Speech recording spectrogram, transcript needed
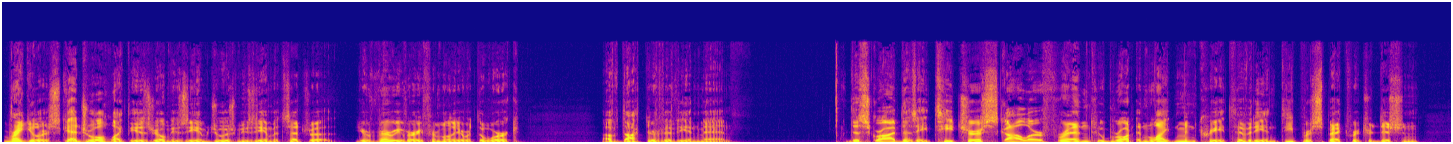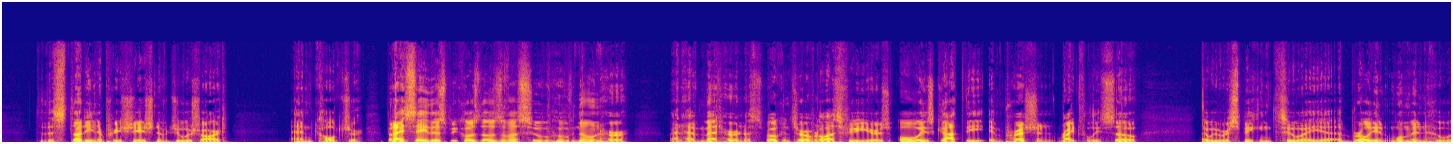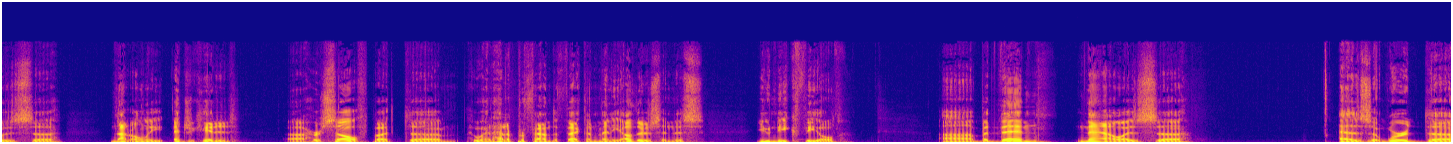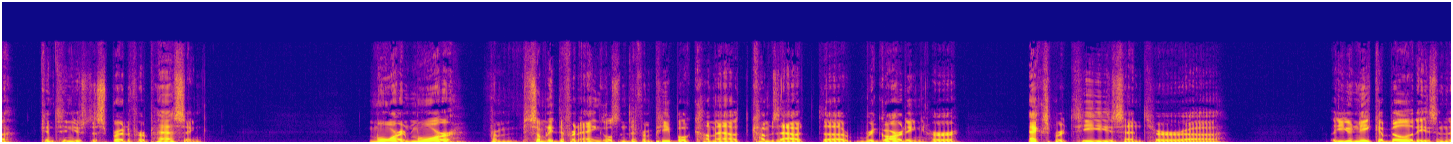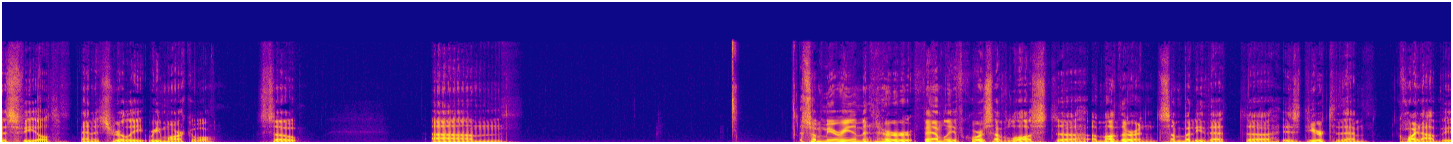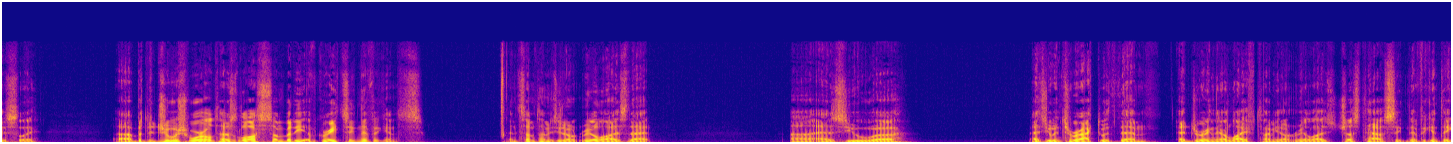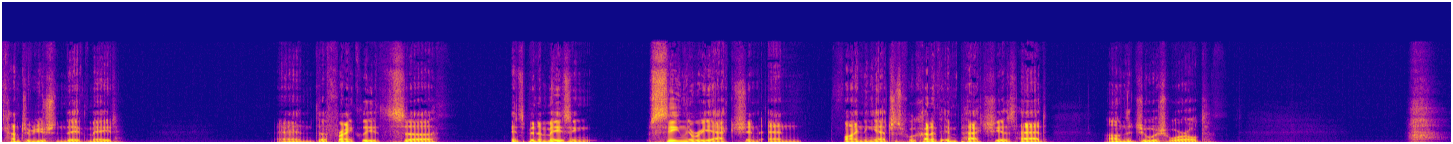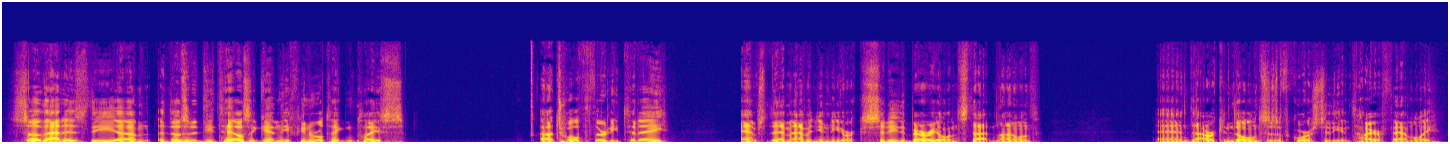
regular schedule, like the Israel Museum, Jewish Museum, etc. You're very very familiar with the work of Dr. Vivian Mann described as a teacher, scholar, friend who brought enlightenment, creativity, and deep respect for tradition to the study and appreciation of Jewish art and culture. But I say this because those of us who, who've known her and have met her and have spoken to her over the last few years always got the impression, rightfully so, that we were speaking to a, a brilliant woman who was uh, not only educated uh, herself, but um, who had had a profound effect on many others in this unique field. Uh, but then now, as uh, as word uh, continues to spread of her passing, more and more from so many different angles and different people come out comes out uh, regarding her expertise and her uh, unique abilities in this field, and it's really remarkable. So, um, so Miriam and her family, of course, have lost uh, a mother and somebody that uh, is dear to them, quite obviously. Uh, but the Jewish world has lost somebody of great significance, and sometimes you don't realize that uh, as you uh, as you interact with them uh, during their lifetime. You don't realize just how significant a contribution they've made, and frankly, it's it's been amazing seeing the reaction and finding out just what kind of impact she has had on the Jewish world. So that is the um, those are the details. Again, the funeral taking place uh, twelve thirty today, Amsterdam Avenue, New York City. The burial in Staten Island, and our condolences, of course, to the entire family.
